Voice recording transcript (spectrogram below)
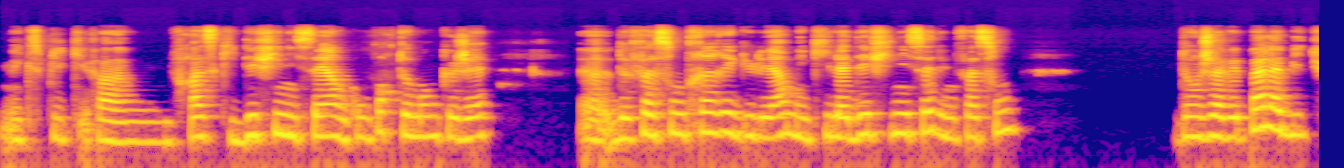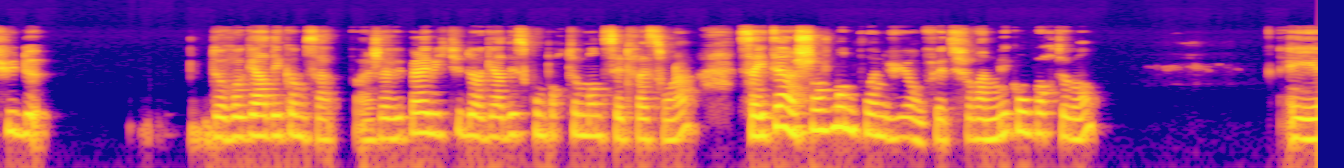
m'expliquait, enfin une phrase qui définissait un comportement que j'ai euh, de façon très régulière, mais qui la définissait d'une façon dont j'avais pas l'habitude de regarder comme ça. J'avais pas l'habitude de regarder ce comportement de cette façon-là. Ça a été un changement de point de vue en fait sur un de mes comportements. Et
